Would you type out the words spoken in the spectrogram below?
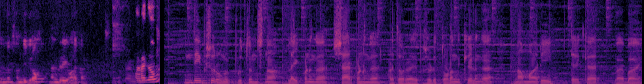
மீண்டும் சந்திக்கிறோம். நன்றி வணக்கம். வணக்கம். இந்த எபிசோட் உங்களுக்கு பிடிச்சிருந்துச்சுன்னா லைக் பண்ணுங்கள் ஷேர் பண்ணுங்கள் அடுத்த ஒரு எபிசோடு தொடர்ந்து கேளுங்க. நான் மாதிரி டேக் கேர் பை பாய்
